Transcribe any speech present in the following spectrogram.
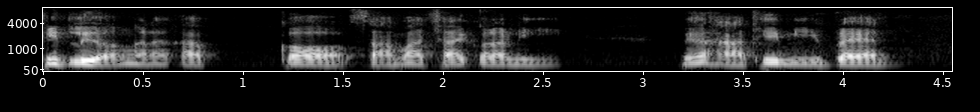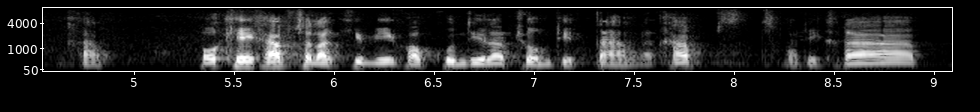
ติดเหลืองนะครับ ก็สามารถใช้กรณีเนื้อหาที่มีแบรนด์ครับ โอเคครับสำหรับคลิปนี้ขอบคุณที่รับชมติดตามนะครับ สวัสดีครับ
